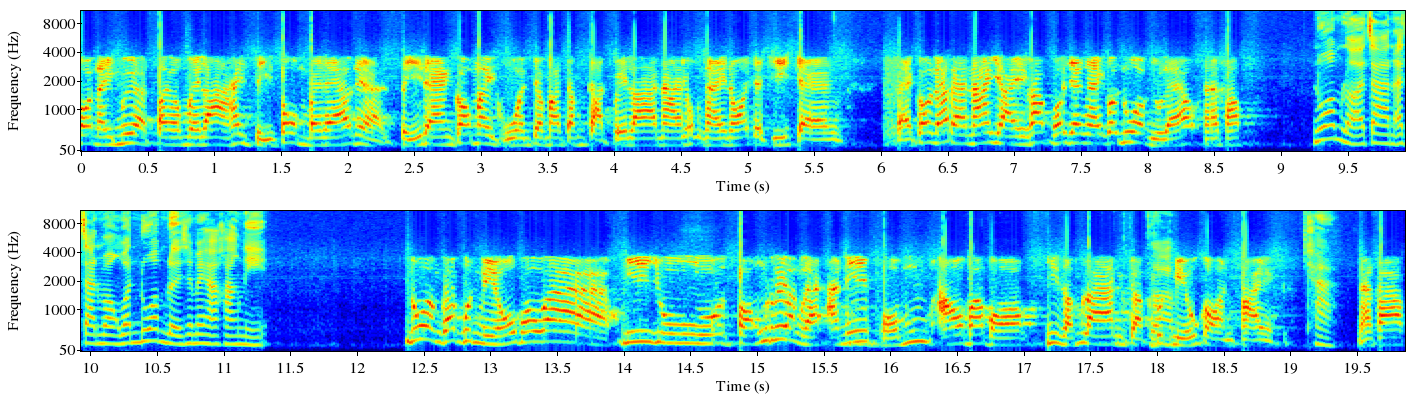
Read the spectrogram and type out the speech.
ก็ในเมื่อเติมเวลาให้สีส้มไปแล้วเนี่ย สีแดงก็ไม่ควรจะมาจำกัดเวลานายกนายน้อยจะชี้แจง แต่ก็แล้วแต่นายใหญ่ครับเพราะยังไงก็น่วมอยู่แล้วนะครับ น่วมเหรออาจารย์อาจารย์มองว่าน่วมเลยใช่ไหมคะครั้งนี้น่วมครับคุณหมิวเพราะว่ามีอยู่สองเรื่องแหละ อันนี้ผมเอามาบอกที่สำราญกับครับคุณหมิวก่อนไปค่ะนะครับ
